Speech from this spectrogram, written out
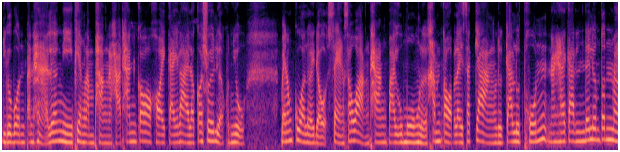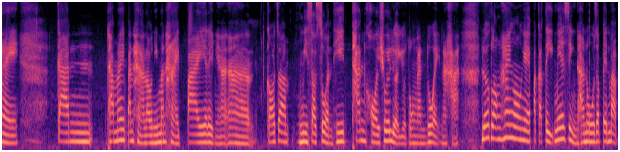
อยู่บนปัญหาเรื่องนี้เพียงลำพังนะคะ ท่านก็คอยไกด์ไลน์แล้วก็ช่วยเหลือคุณอยู่ ไม่ต้องกลัวเลยเดี๋ยวแสงสว่างทางปลายอุโมงค์หรือคำตอบอะไรสักอย่าง หรือการหลุดพ้นนะคะการได้เริ่มต้นใหม่ การทำให้ปัญหาเหล่านี้มันหายไปอะไรอย่างเงี้ยอ่าก็จะมีสัดส่วนที่ท่านคอยช่วยเหลืออยู่ตรงนั้นด้วยนะคะ เลิกร้องไห้งอแงปกติเมษสิงธนูจะเป็นแบบ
